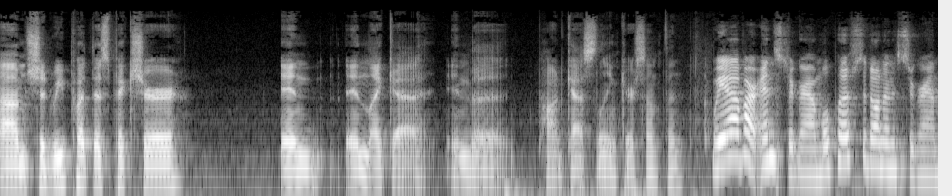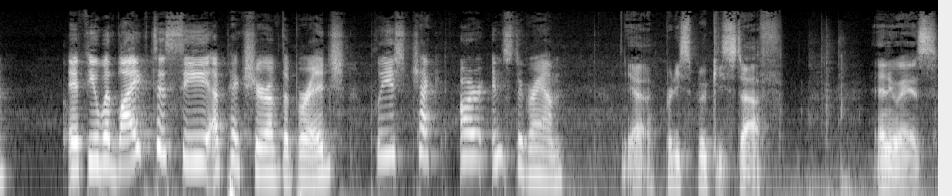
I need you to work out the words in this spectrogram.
Um, should we put this picture in in like uh in the podcast link or something? We have our Instagram. We'll post it on Instagram. If you would like to see a picture of the bridge, please check our Instagram. Yeah, pretty spooky stuff. Anyways,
